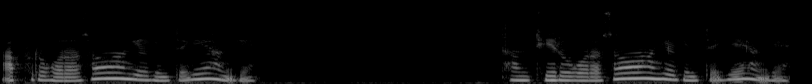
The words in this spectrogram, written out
앞으로 걸어서 한길긴뜨기 한 개. 다음 뒤로 걸어서 한결긴뜨기 한개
